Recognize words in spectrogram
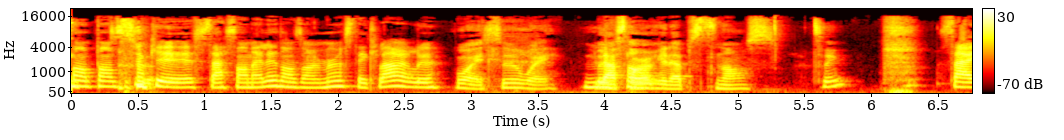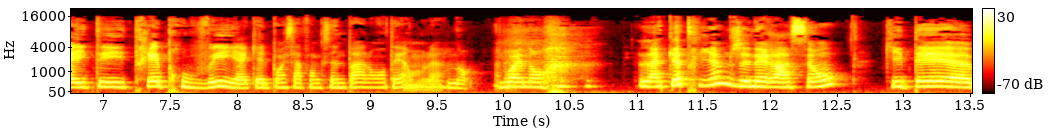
s'entend-tu que ça s'en allait dans un mur, c'était clair, là? Ouais, ça, ouais. Me La peur et l'abstinence. Tu sais? Ça a été très prouvé à quel point ça fonctionne pas à long terme, là. Non. Ouais, non. La quatrième génération, qui était euh,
